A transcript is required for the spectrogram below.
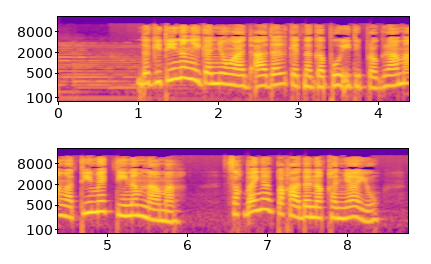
Dagiti nang iganyo nga ad-adal ket nagapu iti programa nga Timek Tinam Nama. Sakbay ngagpakada na kanyayo,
